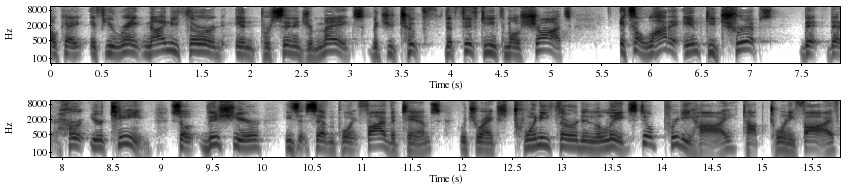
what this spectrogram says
okay, if you rank 93rd in percentage of makes, but you took the 15th most shots, it's a lot of empty trips that, that hurt your team. So this year, he's at 7.5 attempts, which ranks 23rd in the league, still pretty high, top 25.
